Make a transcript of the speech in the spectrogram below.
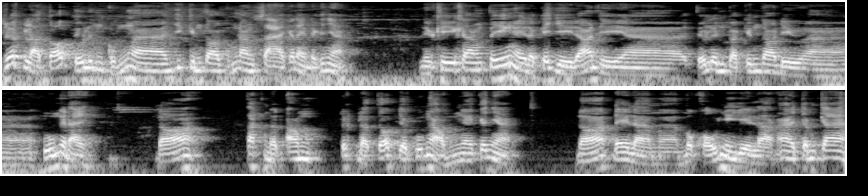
Rất là tốt tiểu linh cũng à, với kim to cũng đang xài cái này này cả nhà. Nhiều khi khang tiếng hay là cái gì đó thì uh, tiểu linh và kim to đều uh, uống cái này. Đó tắc mật ong rất là tốt cho cuốn họng nha cả nhà. Đó đây là một hũ như vậy là 200k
